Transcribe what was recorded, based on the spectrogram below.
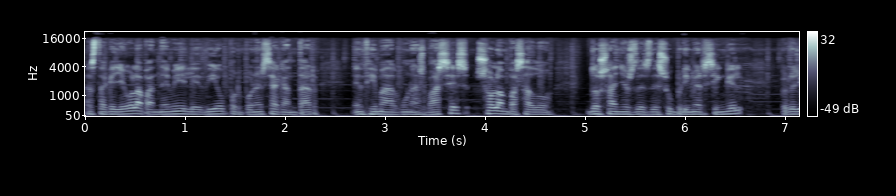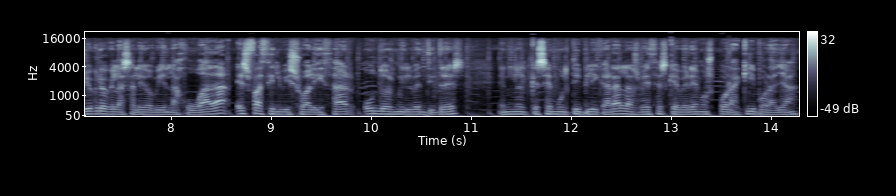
hasta que llegó la pandemia y le dio por ponerse a cantar encima de algunas bases. Solo han pasado dos años desde su primer single, pero yo creo que le ha salido bien la jugada. Es fácil visualizar un 2023 en el que se multiplicarán las veces que veremos por aquí y por allá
